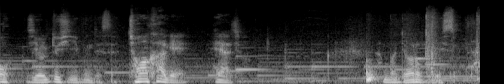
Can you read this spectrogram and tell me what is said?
어, 이제 12시 2분 됐어요. 정확하게 해야죠. 한번 열어보겠습니다.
